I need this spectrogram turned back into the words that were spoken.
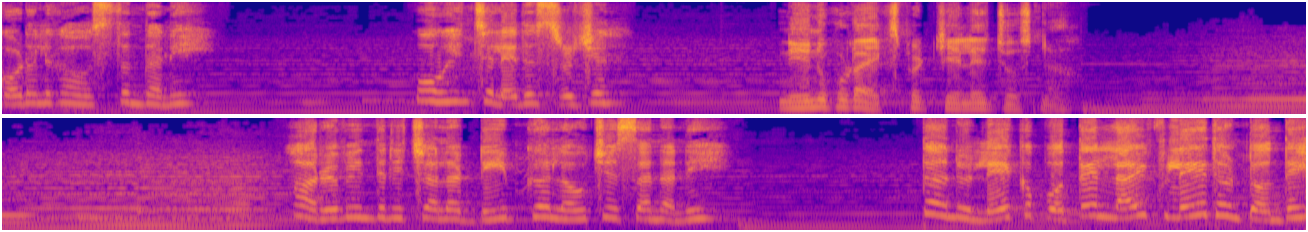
కోడలుగా వస్తుందని ఊహించలేదు సృజన్. నేను కూడా ఎక్స్పెక్ట్ చేయలేదు చూసిన అరవింద్ని చాలా డీప్గా లవ్ చేశానని తను లేకపోతే లైఫ్ లేదంటోంది.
